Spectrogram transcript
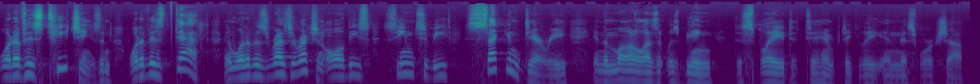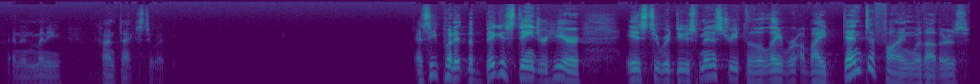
what of his teachings, and what of his death, and what of his resurrection. All these seem to be secondary in the model as it was being displayed to him, particularly in this workshop and in many contexts to it. As he put it, the biggest danger here is to reduce ministry to the labor of identifying with others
